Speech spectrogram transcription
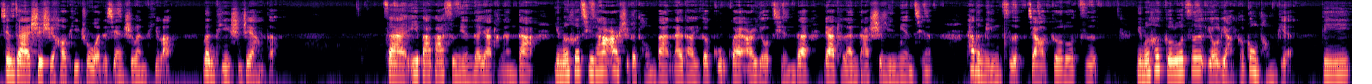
现在是时候提出我的现实问题了：问题是这样的：在1884年的亚特兰大，你们和其他二十个同伴来到一个古怪而有钱的亚特兰大市民面前，他的名字叫格罗兹。你们和格罗兹有两个共同点：第一，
